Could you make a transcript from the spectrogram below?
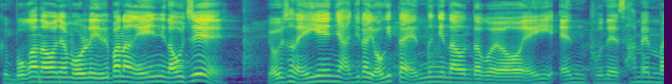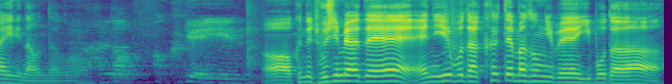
그럼 뭐가 나오냐면 원래 일반항 AN이 나오지. 여기선 AN이 아니라 여기다 N능이 나온다고요. AN 분의 3N 마일이 나온다고. 어 근데 조심해야 돼. N이 1보다 클 때만 성립해. 2보다.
